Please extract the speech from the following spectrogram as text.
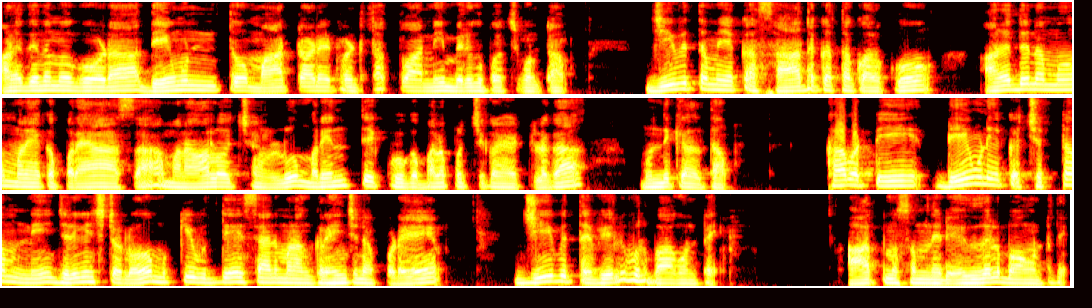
అనుదినము కూడా దేవునితో మాట్లాడేటువంటి తత్వాన్ని మెరుగుపరుచుకుంటాం. జీవితం యొక్క సాధకత కొరకు అనుదినము మన యొక్క ప్రయాస మన ఆలోచనలు మరింత ఎక్కువగా బలపరుచుకునేట్లుగా ముందుకెళ్తాం. కాబట్టి దేవుని యొక్క చిత్తంని జరిగించడంలో ముఖ్య ఉద్దేశాన్ని మనం గ్రహించినప్పుడే జీవిత విలువలు బాగుంటాయి. ఆత్మ సంబంధ ఎదుగుదల బాగుంటుంది.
